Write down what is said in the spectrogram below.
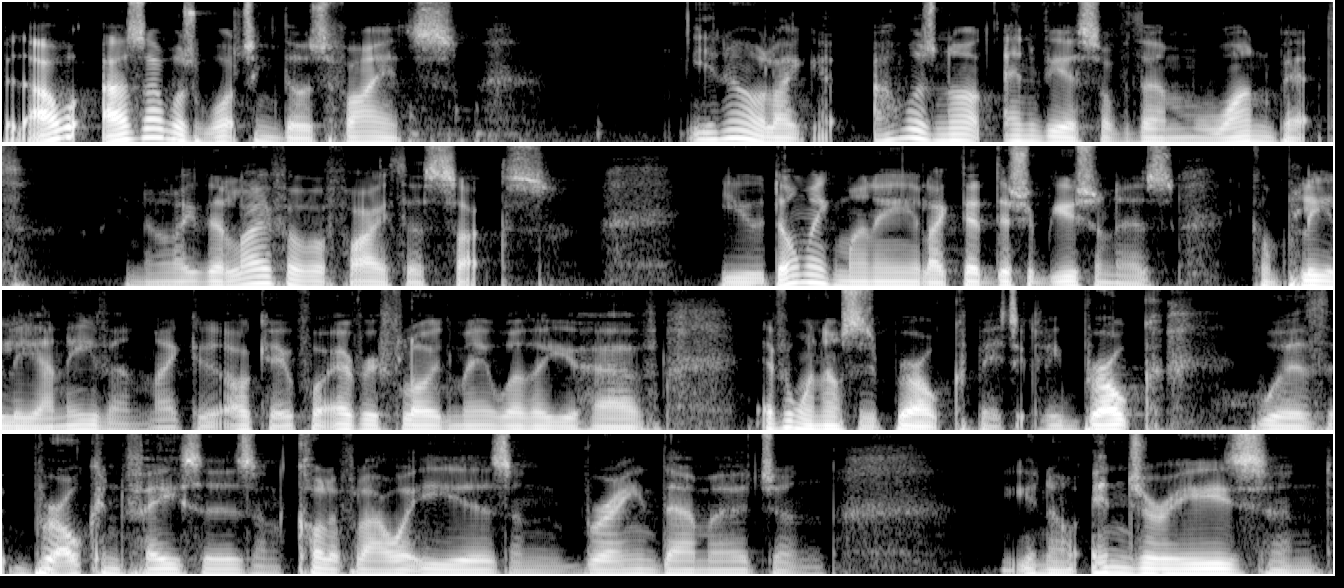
but I as I was watching those fights, you know, like I was not envious of them one bit. You know, like the life of a fighter sucks. You don't make money, like the distribution is completely uneven. Like, okay, for every Floyd Mayweather, you have everyone else is broke, basically broke with broken faces and cauliflower ears and brain damage and you know injuries and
